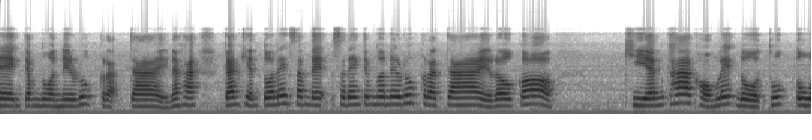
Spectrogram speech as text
ดงจำนวนในรูปกระจายนะคะ การเขียนตัวเลขแสดงจำนวนในรูปกระจาย เราก็เขียนค่าของเลขโดดทุกตัว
